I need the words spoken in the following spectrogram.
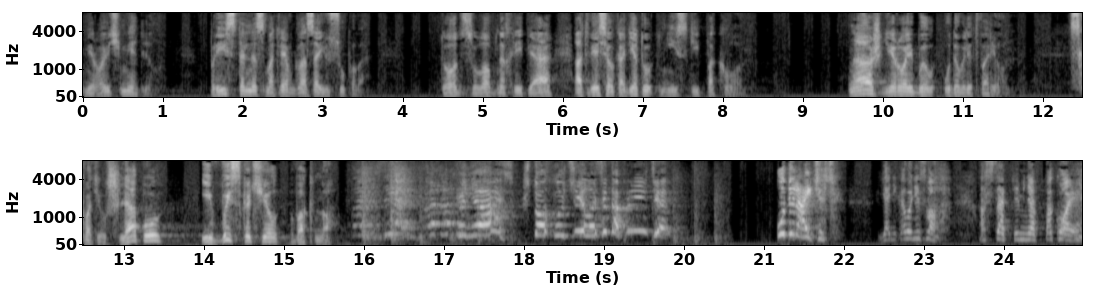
Мирович медлил, пристально смотря в глаза Юсупова. Тот, злобно хрипя, отвесил кадету низкий поклон. Наш герой был удовлетворен. Схватил шляпу и выскочил в окно. Князь, что случилось, отоприте? Убирайтесь! Я никого не звал. Оставьте меня в покое.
